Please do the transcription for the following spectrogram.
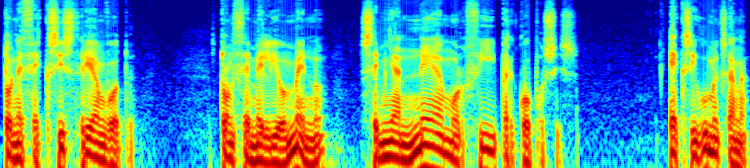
τον εφεξής θριαμβό του, τον θεμελιωμένο σε μια νέα μορφή υπερκόπωσης. Εξηγούμε ξανά.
